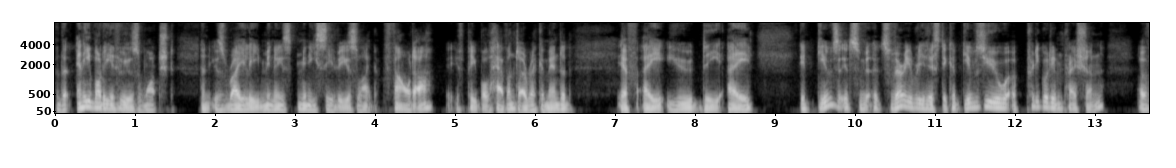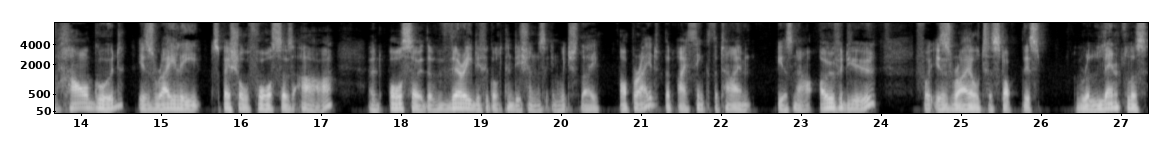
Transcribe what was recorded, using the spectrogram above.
that anybody who's watched an Israeli mini, mini series like Fauda, if people haven't, I recommend it, F A U D A, it gives, it's, it's very realistic. It gives you a pretty good impression of how good Israeli special forces are and also the very difficult conditions in which they operate, but I think the time is now overdue for Israel to stop this relentless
